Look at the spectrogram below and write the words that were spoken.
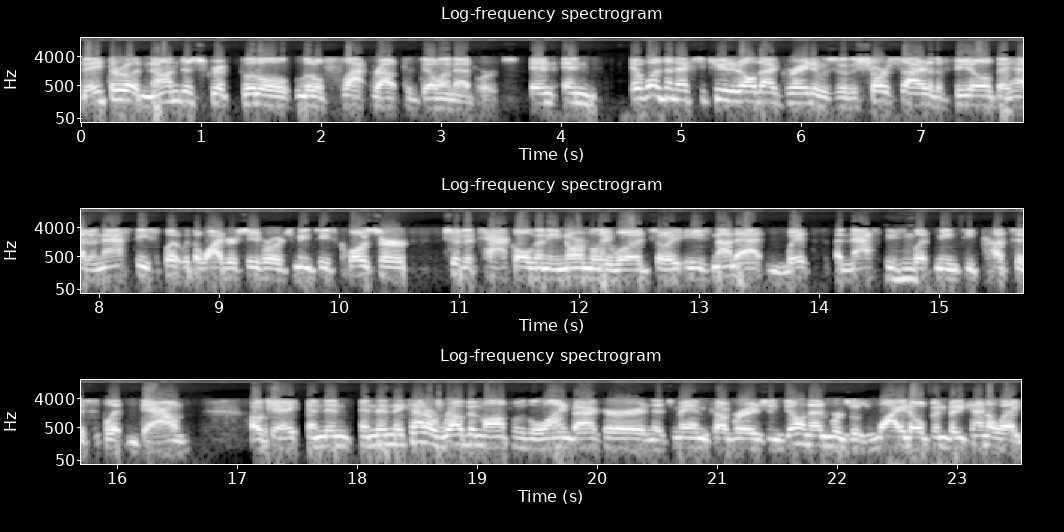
they threw a nondescript little little flat route to Dylan Edwards, and and it wasn't executed all that great. It was to the short side of the field. They had a nasty split with the wide receiver, which means he's closer to the tackle than he normally would. So he's not at width. A nasty mm-hmm. split means he cuts his split down. Okay, and then and then they kind of rub him off of the linebacker and it's man coverage. And Dylan Edwards was wide open, but he kind of like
